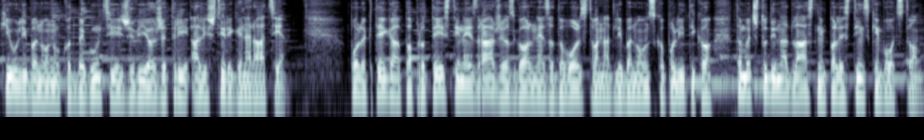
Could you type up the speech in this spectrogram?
ki v Libanonu kot begunci živijo že tri ali štiri generacije. Poleg tega pa protesti ne izražajo zgolj nezadovoljstva nad libanonsko politiko, temveč tudi nad lastnim palestinskim vodstvom.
